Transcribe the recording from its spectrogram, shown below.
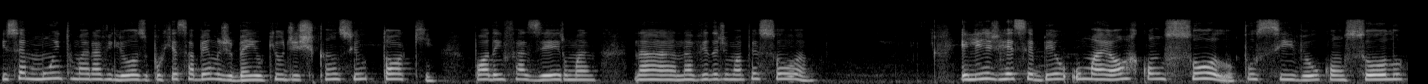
Isso é muito maravilhoso, porque sabemos bem o que o descanso e o toque podem fazer uma, na, na vida de uma pessoa. Elias recebeu o maior consolo possível, o consolo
